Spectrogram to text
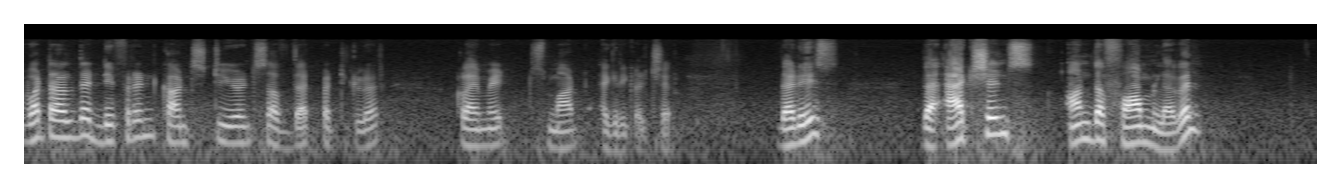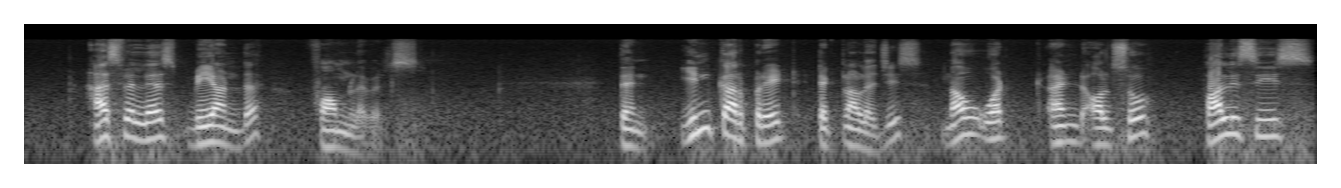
what are the different constituents of that particular climate smart agriculture? That is the actions on the farm level as well as beyond the farm levels. Then incorporate technologies, now what and also policies,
